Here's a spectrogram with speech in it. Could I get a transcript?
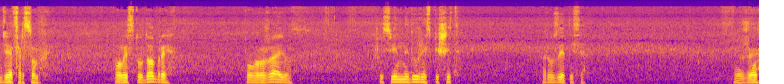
Джеферсон. По листу добре. По врожаю. Щось він не дуже спішить грузитися. Вже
